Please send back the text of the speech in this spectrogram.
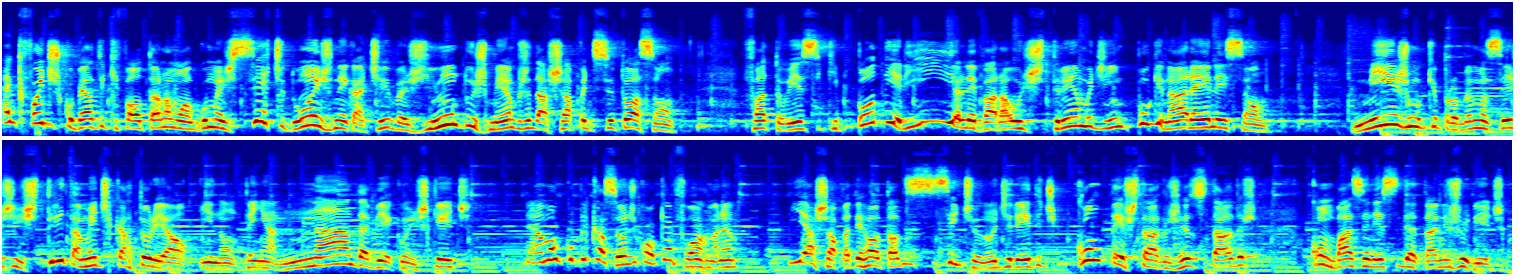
É que foi descoberto que faltaram algumas certidões negativas de um dos membros da chapa de situação. Fato esse que poderia levar ao extremo de impugnar a eleição. Mesmo que o problema seja estritamente cartorial e não tenha nada a ver com skate, é uma complicação de qualquer forma, né? E a chapa derrotada se sentiu no direito de contestar os resultados com base nesse detalhe jurídico.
